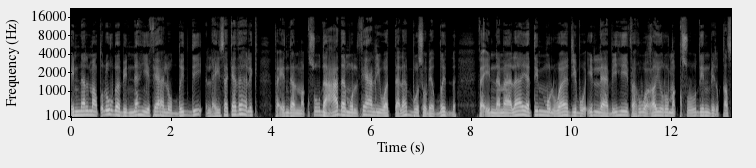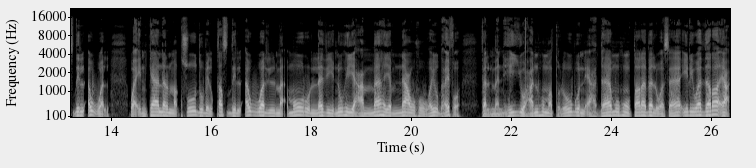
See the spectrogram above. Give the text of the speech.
إن المطلوب بالنهي فعل الضد ليس كذلك فإن المقصود عدم الفعل والتلبس بالضد فإن ما لا يتم الواجب إلا به فهو غير مقصود بالقصد الأول وإن كان المقصود بالقصد الأول المأمور الذي نهي عما يمنعه ويضعفه فالمنهي عنه مطلوب إعدامه طلب الوسائل والذرائع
